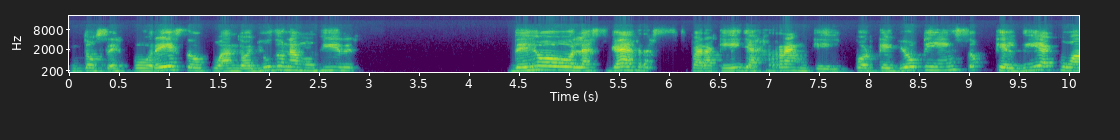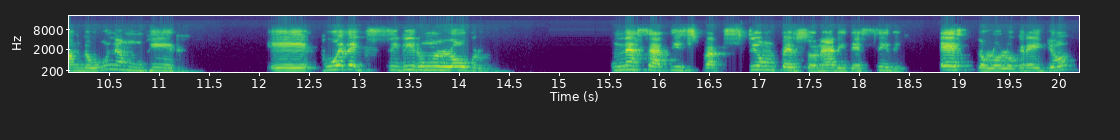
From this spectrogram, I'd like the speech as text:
Entonces, por eso, cuando ayudo a una mujer, dejo las garras para que ella arranque, porque yo pienso que el día cuando una mujer eh, puede exhibir un logro, una satisfacción personal y decir, esto lo logré yo,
